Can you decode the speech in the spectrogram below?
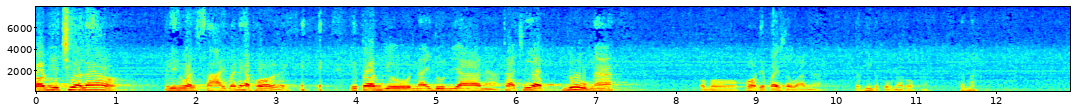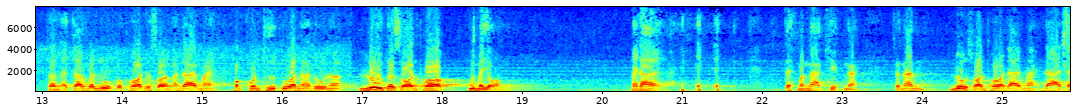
ตอนนี้เชื่อแล้วไม่ว่าสายไปแล้วพอเลยหรือตอนอยู่ในดุนยาเนี่ยถ้าเชื่อลูกนะโอ้โหพ่อได้ไปสวรรค์นะแต่นี่ก็ตกนรกนะใช่ไหมท่านอาจารย์ว่าลูกกับพ่อจะสอนกันได้ไหมบางคนถือตัวนะดูนะ ลูกจะสอนพ่อ กูไม่ยอม ไม่ได้ แต่มันน่าคิดนะ ฉะนั้นลูกสอนพ่อได้ไหมได้ แต่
